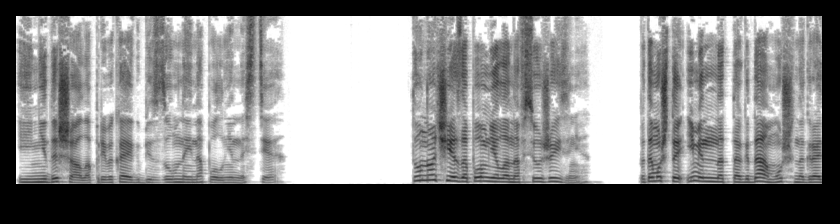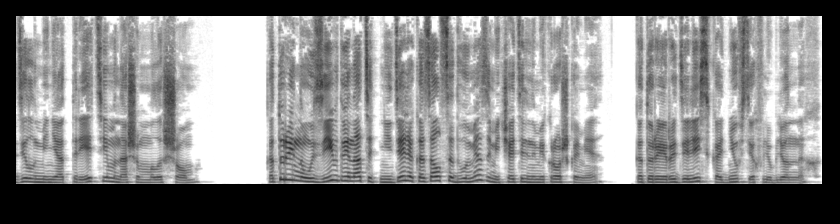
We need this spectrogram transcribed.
И не дышала, привыкая к безумной наполненности. Ту ночь я запомнила на всю жизнь, потому что именно тогда муж наградил меня третьим нашим малышом который на УЗИ в 12 недель оказался двумя замечательными крошками, которые родились ко дню всех влюбленных.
